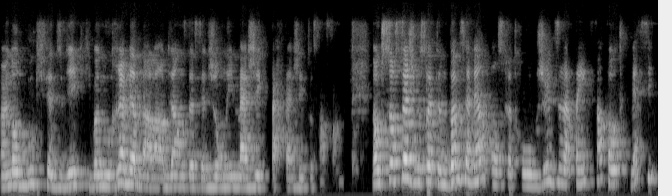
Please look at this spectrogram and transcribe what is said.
un autre bout qui fait du bien et qui va nous remettre dans l'ambiance de cette journée magique partagée tous ensemble. Donc, sur ce, je vous souhaite une bonne semaine. On se retrouve jeudi matin sans faute. Merci.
